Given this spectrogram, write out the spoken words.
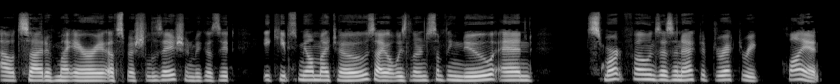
outside of my area of specialization because it, it keeps me on my toes. I always learn something new and smartphones as an Active Directory client.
